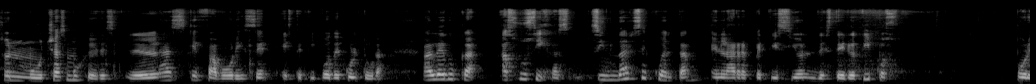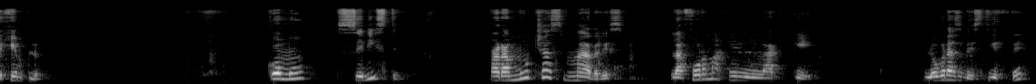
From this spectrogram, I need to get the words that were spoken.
son muchas mujeres las que favorecen este tipo de cultura al educar a sus hijas sin darse cuenta en la repetición de estereotipos. Por ejemplo, cómo se viste. Para muchas madres, la forma en la que logras vestirte,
